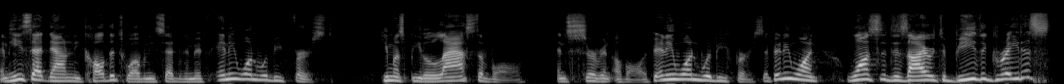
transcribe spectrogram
And he sat down and he called the 12 and he said to them, If anyone would be first, he must be last of all and servant of all. If anyone would be first, if anyone wants the desire to be the greatest,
